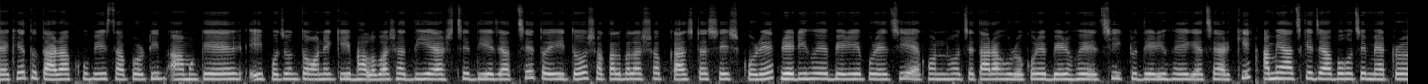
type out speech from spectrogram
দেখে, তো তারা খুবই সাপোর্টিভ আমাকে এই পর্যন্ত অনেকেই ভালোবাসা দিয়ে আসছে, দিয়ে যাচ্ছে। তো এই তো সকালবেলা সব কাজটা শেষ করে রেডি হয়ে বেরিয়ে পড়েছি। এখন হচ্ছে তাড়াহুড়ো করে বের হয়েছি, একটু দেরি হয়ে গেছে আর কি। আমি আজকে যাব হচ্ছে মেট্রো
